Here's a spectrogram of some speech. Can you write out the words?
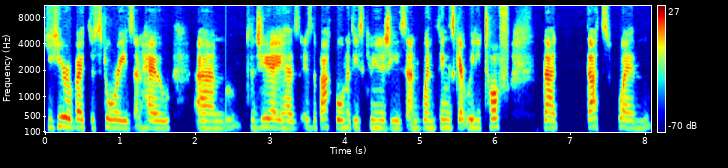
you hear about the stories and how um, the GAA has is the backbone of these communities and when things get really tough that that's when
